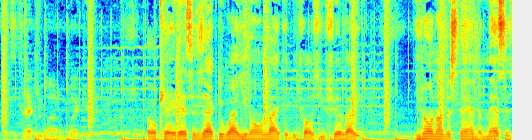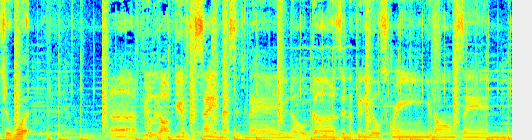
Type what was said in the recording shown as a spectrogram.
That's exactly why I don't like it. Okay, that's exactly why you don't like it because you feel like you don't understand the message or what? Uh, I feel it all gives the same message, man. You know, guns in the video screen, you know what I'm saying?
